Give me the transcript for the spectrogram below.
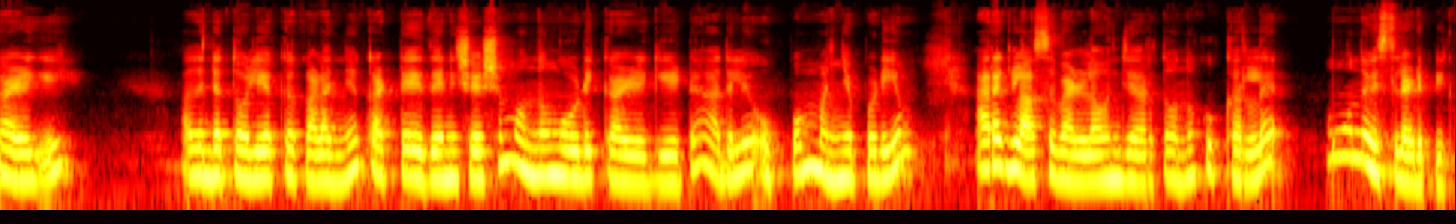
കഴുകി അതിന്റെ തൊലിയൊക്കെ കളഞ്ഞ് കട്ട് ചെയ്തതിന് ശേഷം ഒന്നും കൂടി കഴുകിയിട്ട് അതിൽ ഉപ്പും മഞ്ഞൾപ്പൊടിയും അര ഗ്ലാസ് വെള്ളവും ചേർത്ത് ഒന്ന് കുക്കറിൽ മൂന്ന് വിസിലടുപ്പിക്കും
